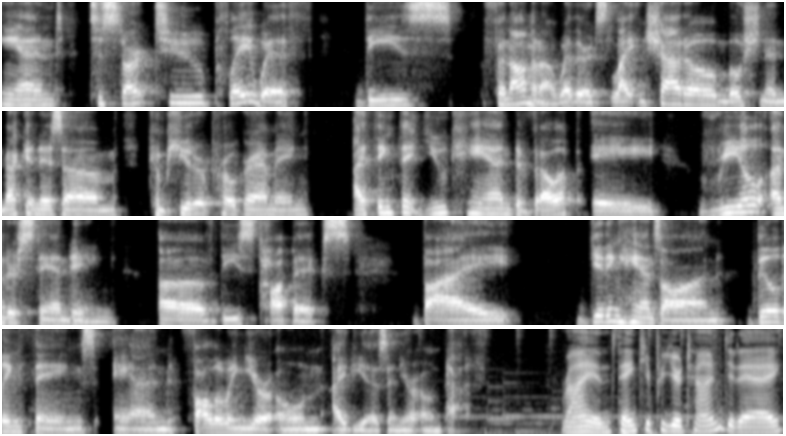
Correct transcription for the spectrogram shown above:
and to start to play with these phenomena, whether it's light and shadow, motion and mechanism, computer programming. I think that you can develop a real understanding of these topics by getting hands on, building things, and following your own ideas and your own path. Ryan, thank you for your time today.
